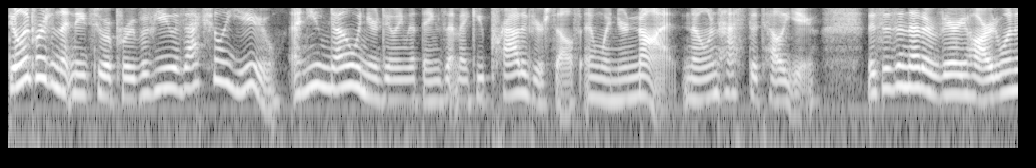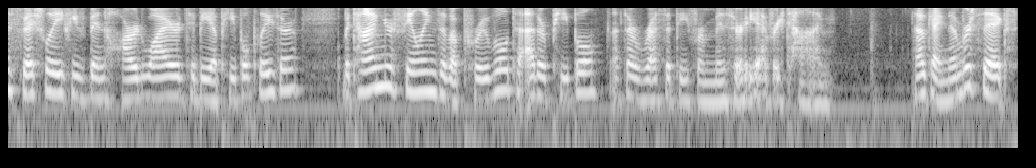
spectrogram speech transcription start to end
The only person that needs to approve of you is actually you. And you know when you're doing the things that make you proud of yourself and when you're not. No one has to tell you. This is another very hard one, especially if you've been hardwired to be a people pleaser. But tying your feelings of approval to other people, that's a recipe for misery every time. Okay, number six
